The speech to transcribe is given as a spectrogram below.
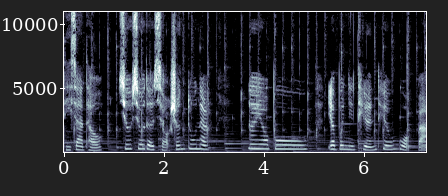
低下头，羞羞的小声嘟囔：“那要不，要不你舔舔我吧？”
